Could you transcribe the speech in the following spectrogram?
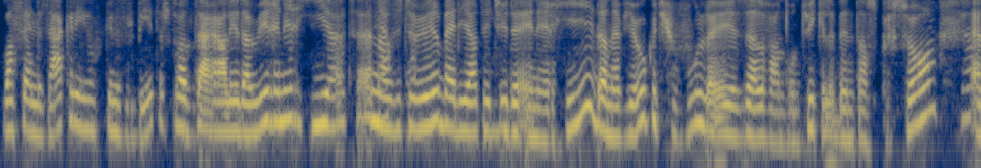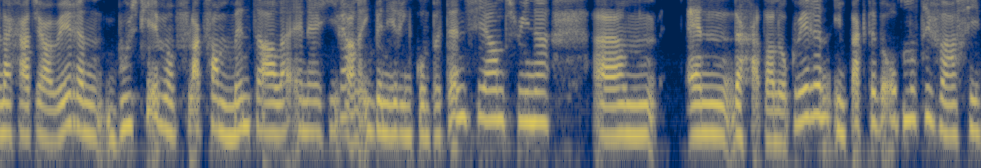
wat zijn de zaken die nog kunnen verbeterd worden. Want daar haal je dan weer energie uit. Hè? En dan ja, zitten we weer bij die attitude energie. Dan heb je ook het gevoel dat je jezelf aan het ontwikkelen bent als persoon. En dat gaat jou weer een boost geven op vlak van mentale energie. Van ik ben hier in competentie aan het winnen. Um, en dat gaat dan ook weer een impact hebben op motivatie.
